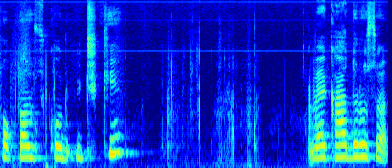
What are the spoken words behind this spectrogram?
Toplam skor 3-2. Ve kadrosu.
